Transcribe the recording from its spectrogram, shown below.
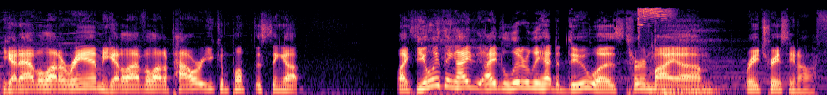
You got to have a lot of RAM. You got to have a lot of power. You can pump this thing up. Like, the only thing I, I literally had to do was turn my um, ray tracing off.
